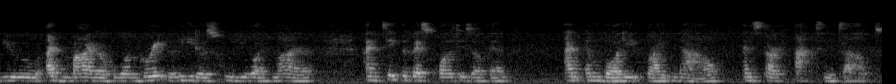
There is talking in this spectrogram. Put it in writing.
you admire, who are great leaders who you admire, and take the best qualities of them and embody it right now and start acting it out.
